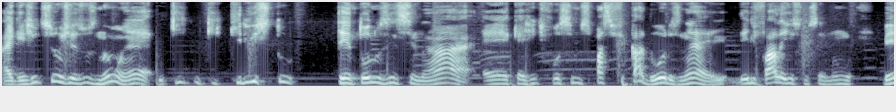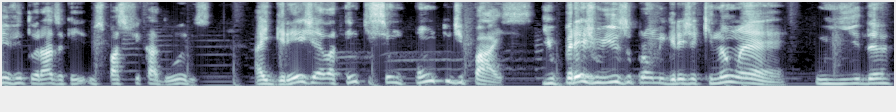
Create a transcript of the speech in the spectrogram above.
A igreja do Senhor Jesus não é. O que, o que Cristo tentou nos ensinar é que a gente fôssemos pacificadores, né? Ele fala isso no sermão, bem-aventurados os pacificadores. A igreja ela tem que ser um ponto de paz. E o prejuízo para uma igreja que não é unida,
